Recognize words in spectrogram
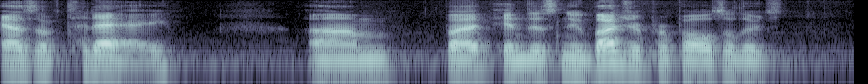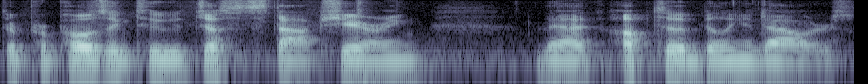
as of today. Um, but in this new budget proposal, there's, they're proposing to just stop sharing that up to a billion dollars.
